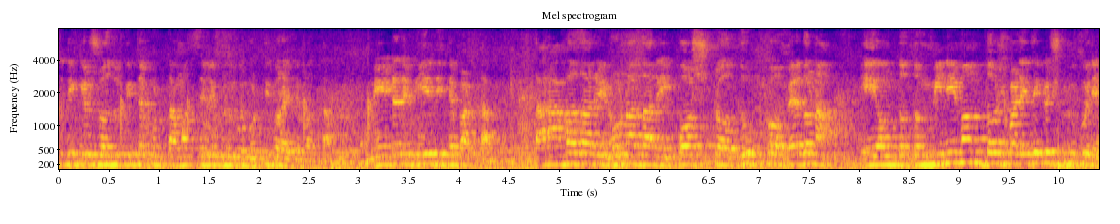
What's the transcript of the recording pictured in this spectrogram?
যদি কেউ সহযোগিতা করতো, আমার ছেলেগুলোকে ভর্তি করাইতে পারতাম। মেয়েটারে বিয়ে দিতে পারতাম। তার আহাজারে, রোনাজারে কষ্ট, দুঃখ, বেদনা, এই অন্তত মিনিমাম দশ বাড়ি থেকে শুরু করে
